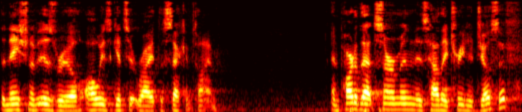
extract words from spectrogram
the nation of Israel always gets it right the second time. And part of that sermon is how they treated Joseph.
